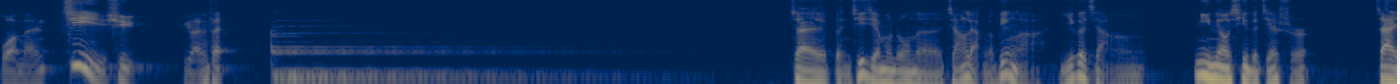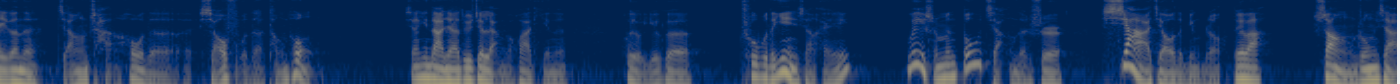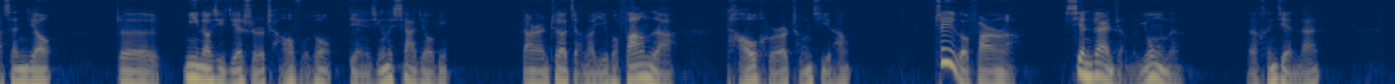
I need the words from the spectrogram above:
我们继续缘分。在本期节目中呢，讲两个病啊，一个讲泌尿系的结石，再一个呢讲产后的小腹的疼痛。相信大家对这两个话题呢，会有一个初步的印象。哎，为什么都讲的是下焦的病症，对吧？上中下三焦，这泌尿系结石、产后腹痛，典型的下焦病。当然，这要讲到一个方子啊，桃核承气汤。这个方啊，现在怎么用呢？呃，很简单，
